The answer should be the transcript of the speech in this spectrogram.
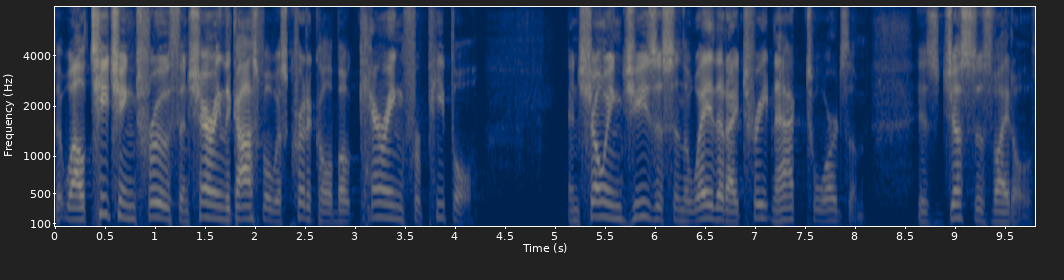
that while teaching truth and sharing the gospel was critical about caring for people and showing Jesus in the way that I treat and act towards them is just as vital.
